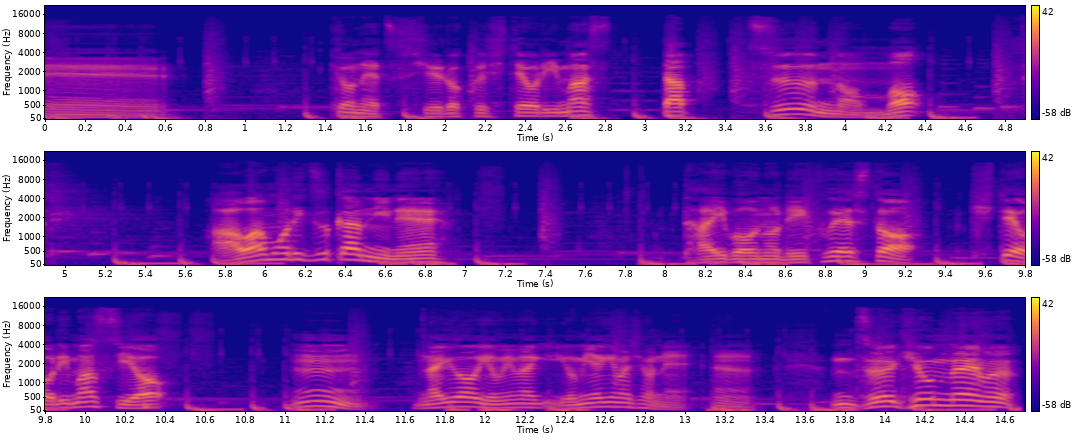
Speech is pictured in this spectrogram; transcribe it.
えー、今日のやつ収録しております。たつーのも、泡盛図鑑にね、待望のリクエスト来ておりますよ。うん。内容を読み読み上げましょうね。うん。ズキュンネーム、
